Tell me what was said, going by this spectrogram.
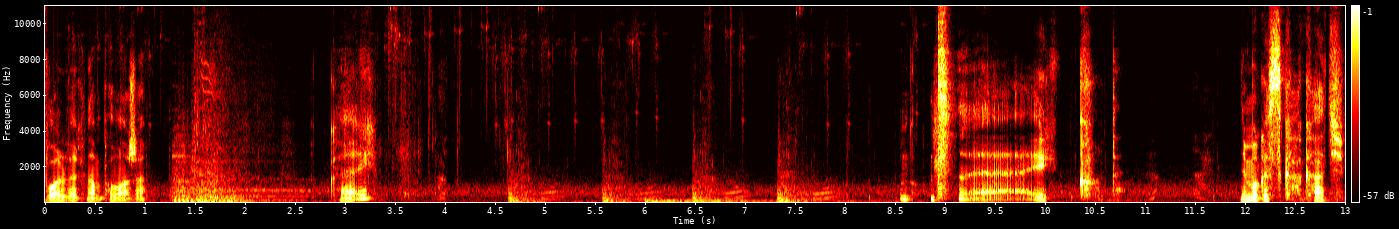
Wolwek nam pomoże. Okej. No, Ej. Nie mogę skakać.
